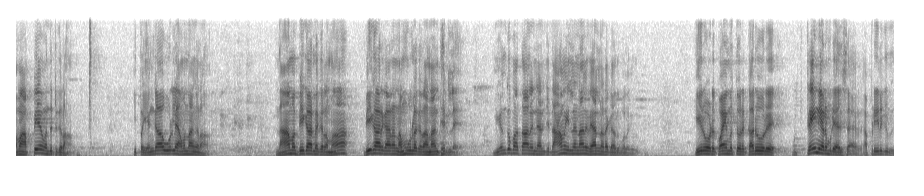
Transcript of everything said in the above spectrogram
அவன் அப்பயே வந்துட்டுக்கிறான். இப்போ எங்கள் ஊர்லேயும் அவன் தாங்கிறான். நாம் பீகாரில் இருக்கிறோமா? பீகார்காரன் நம்ம ஊரில் இருக்கிறானான்னு தெரியல. எங்கே பார்த்தாலும் நினச்சிட்டு அவன் இல்லைனாலும் வேலை நடக்காது போல இருக்குது. ஈரோடு கோயம்புத்தூர் கரூர் ட்ரெயின் ஏற முடியாது சார். அப்படி இருக்குது.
